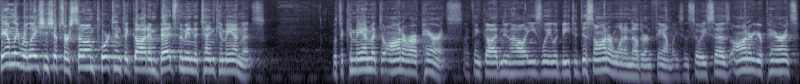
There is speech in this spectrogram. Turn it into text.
Family relationships are so important that God embeds them in the Ten Commandments with the commandment to honor our parents. I think God knew how easily it would be to dishonor one another in families. And so he says, Honor your parents.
